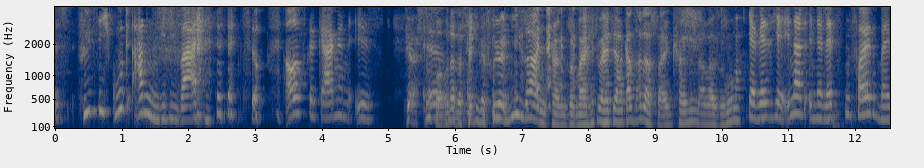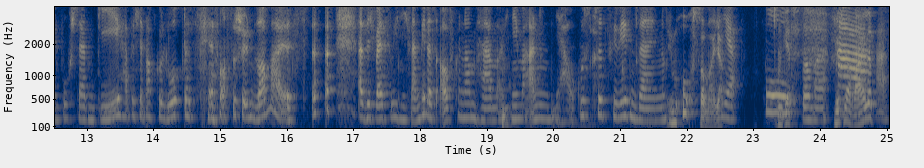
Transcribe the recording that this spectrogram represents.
Ähm, es fühlt sich gut an, wie die Wahl so ausgegangen ist. Ja, super, Ähm. oder? Das hätten wir früher nie sagen können. So, man hätte, man hätte ja ganz anders sein können, aber so. Ja, wer sich erinnert, in der letzten Folge beim Buchstaben G habe ich ja noch gelobt, dass es ja noch so schön Sommer ist. Also ich weiß wirklich nicht, wann wir das aufgenommen haben, aber ich nehme an, ja, August wird es gewesen sein. Ne? Im Hochsommer, ja. Ja. Und jetzt Hochsommer. mittlerweile- Ha.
